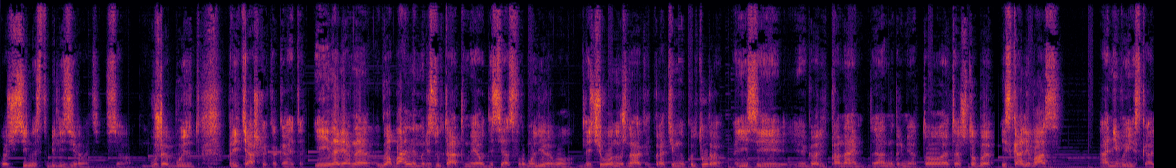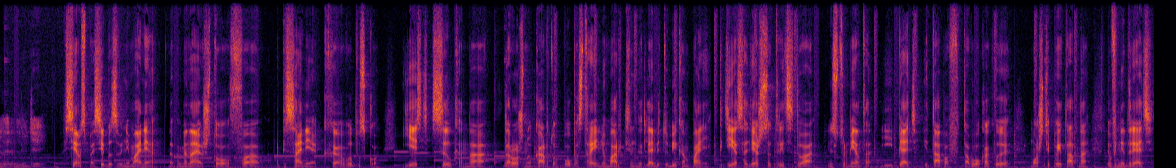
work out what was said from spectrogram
очень сильно стабилизировать все. Уже будет притяжка какая-то. И, наверное, глобальным результатом я вот для себя сформулировал, для чего нужна корпоративная культура. А говорить про найм, да, например, то это чтобы искали вас, а не вы искали людей. Всем спасибо за внимание. Напоминаю, что в описании к выпуску есть ссылка на дорожную карту по построению маркетинга для B2B компаний, где содержится 32 инструмента и 5 этапов того, как вы можете поэтапно внедрять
